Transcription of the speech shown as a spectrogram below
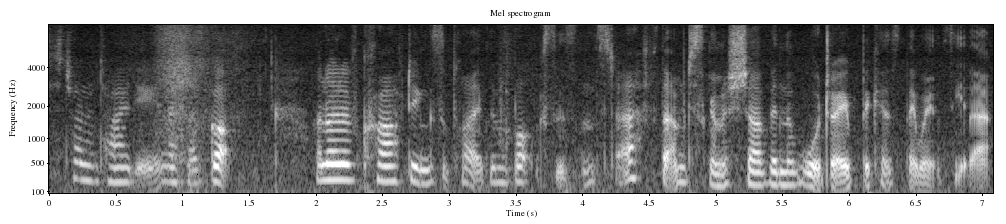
just trying to tidy. Unless I've got a lot of crafting supplies and boxes and stuff that I'm just going to shove in the wardrobe because they won't see that.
